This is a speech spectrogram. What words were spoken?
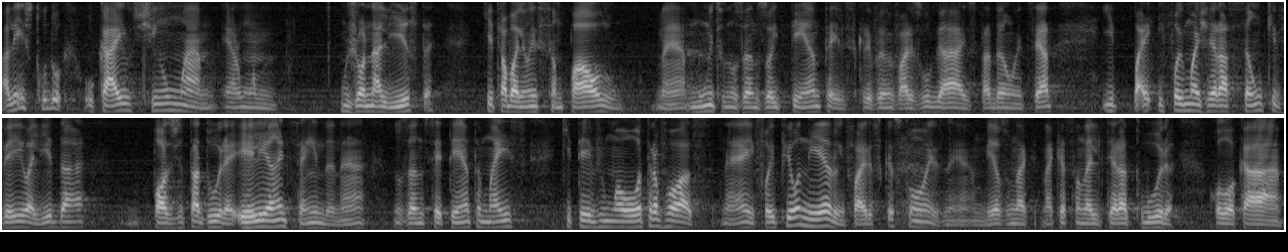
Além de tudo, o Caio tinha uma, era uma, um jornalista que trabalhou em São Paulo, né, muito nos anos 80, ele escreveu em vários lugares, Estadão, etc. E, e foi uma geração que veio ali da pós-ditadura, ele antes ainda, né, nos anos 70, mas que teve uma outra voz, né, e foi pioneiro em várias questões, né, mesmo na, na questão da literatura, colocar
